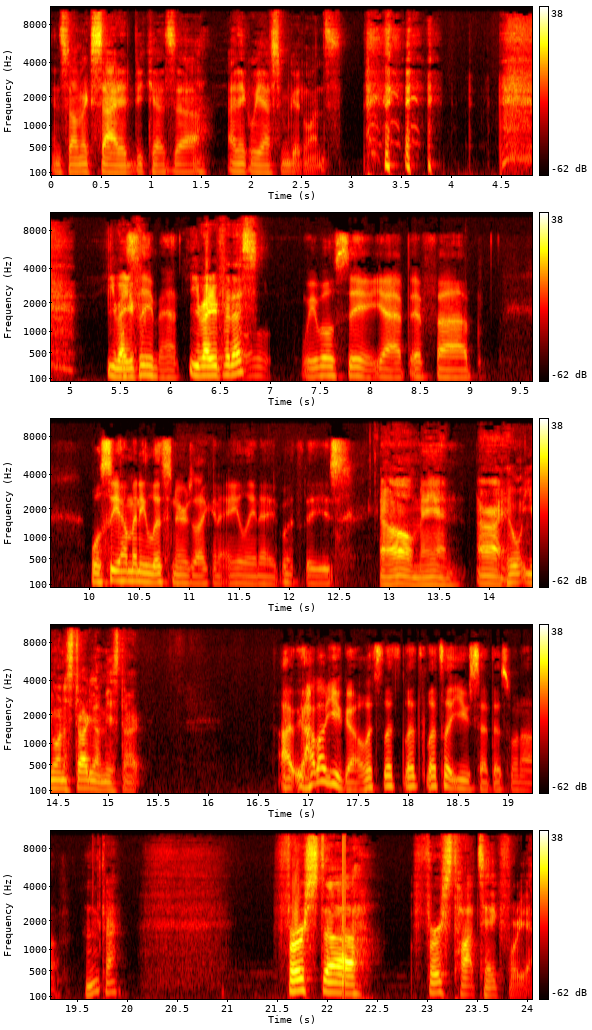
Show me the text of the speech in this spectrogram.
And so I'm excited because uh, I think we have some good ones. you ready? We'll see, man. You ready for this? We'll, see. Yeah, if, if uh, we'll see how many listeners I can alienate with these. Oh man! All right, who you want to start? You want me to start? how about you go? Let's let's let's let's let you set this one off. Okay. First, uh, first hot take for you.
